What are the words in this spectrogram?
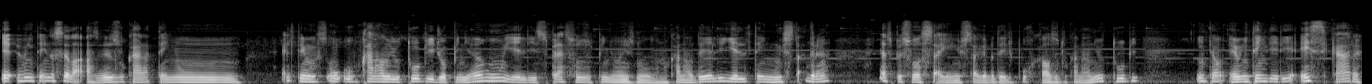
Eu, eu entendo, sei lá, às vezes o cara tem um ele tem um, um, canal no YouTube de opinião e ele expressa suas opiniões no, no, canal dele. E ele tem um Instagram e as pessoas seguem o Instagram dele por causa do canal no YouTube. Então eu entenderia esse cara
